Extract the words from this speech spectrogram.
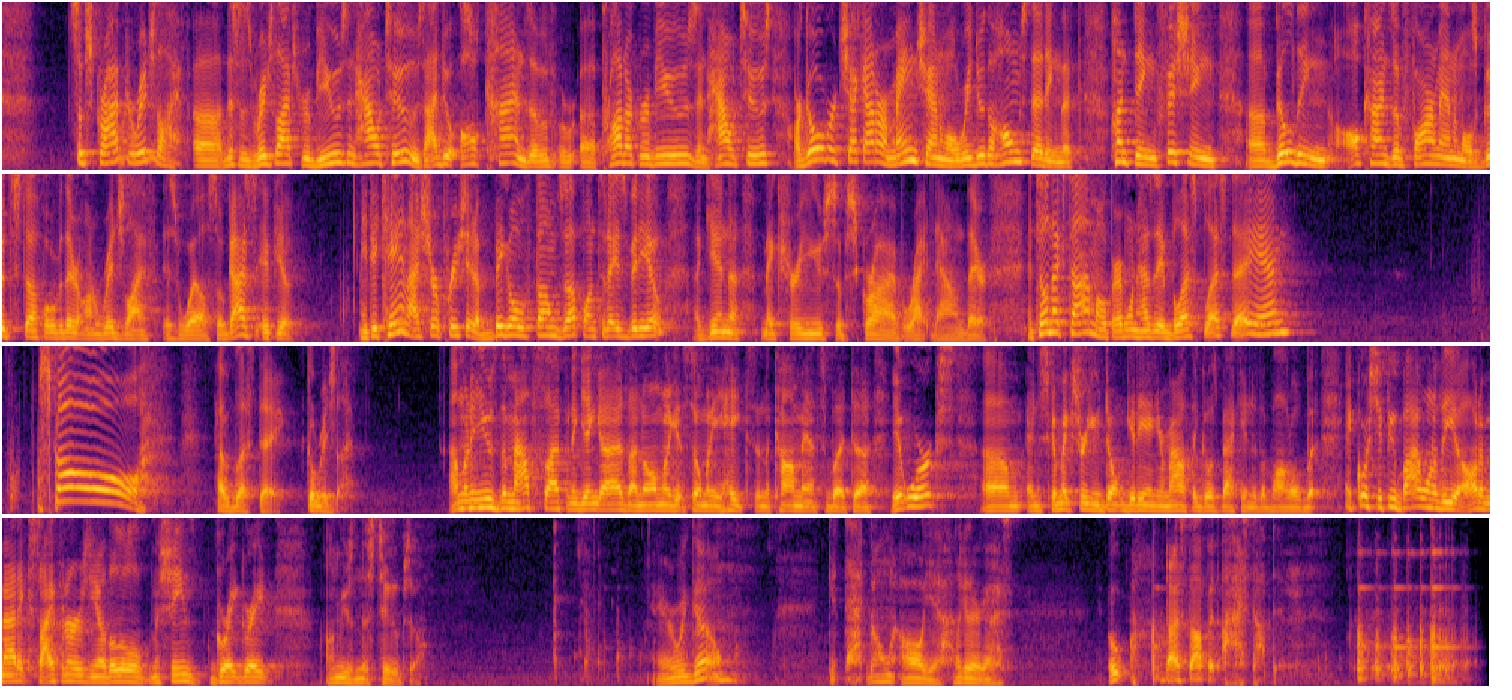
subscribe to Ridge Life. Uh, this is Ridge Life's reviews and how-tos. I do all kinds of uh, product reviews and how-tos. Or go over check out our main channel where we do the homesteading, the hunting, fishing, uh, building, all kinds of farm animals, good stuff over there on Ridge Life as well. So guys, if you if you can, I sure appreciate a big old thumbs up on today's video. Again, uh, make sure you subscribe right down there. Until next time, I hope everyone has a blessed, blessed day and skull! Have a blessed day. Go Ridge Life. I'm gonna use the mouth siphon again, guys. I know I'm gonna get so many hates in the comments, but uh, it works. Um, and just gonna make sure you don't get it in your mouth that goes back into the bottle. But of course, if you buy one of the automatic siphoners, you know, the little machines, great, great. I'm using this tube, so. There we go. Get that going. Oh yeah, look at there, guys. Oh, did I stop it? I stopped it.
